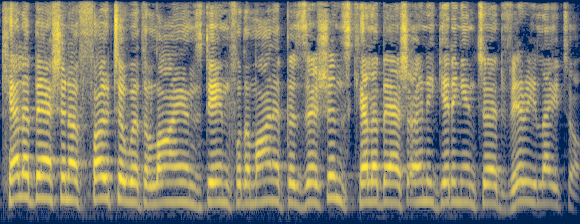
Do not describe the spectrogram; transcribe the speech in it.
Calabash in a photo with Lion's Den for the minor positions. Calabash only getting into it very late on.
